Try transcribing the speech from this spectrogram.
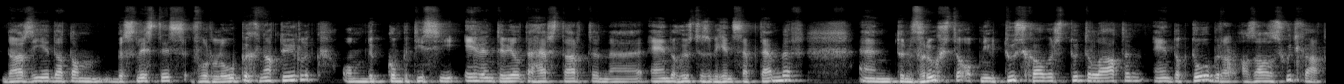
daar zie je dat dan beslist is, voorlopig natuurlijk, om de competitie eventueel te herstarten uh, eind augustus, begin september. En ten vroegste opnieuw toeschouwers toe te laten eind oktober, als alles goed gaat.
